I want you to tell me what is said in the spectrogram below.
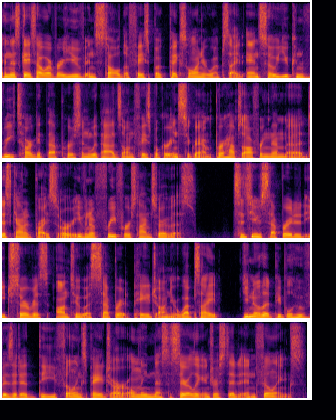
In this case, however, you've installed a Facebook pixel on your website, and so you can retarget that person with ads on Facebook or Instagram, perhaps offering them a discounted price or even a free first time service. Since you've separated each service onto a separate page on your website, you know that people who visited the fillings page are only necessarily interested in fillings,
